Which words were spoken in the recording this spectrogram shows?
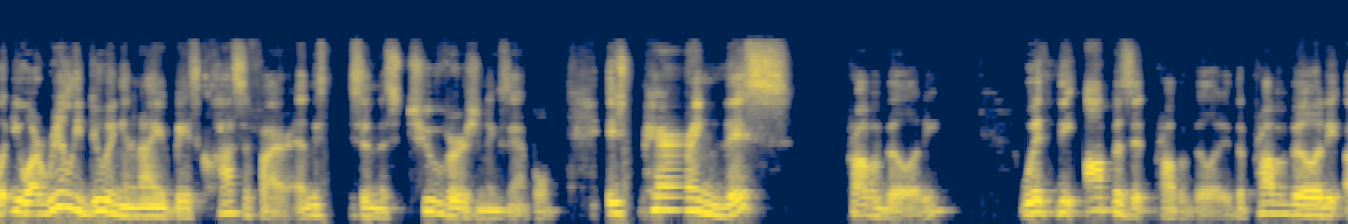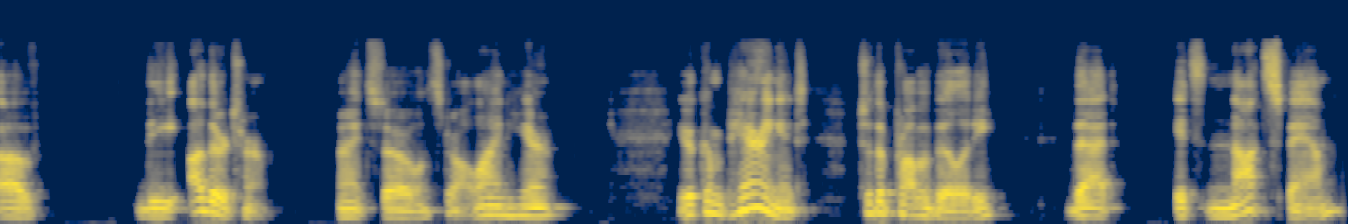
what you are really doing in a naive-Bayes classifier, at least in this two version example, is pairing this probability with the opposite probability, the probability of the other term, right? So let's draw a line here. You're comparing it to the probability that it's not spam,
